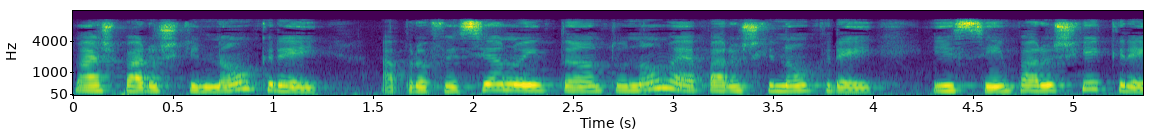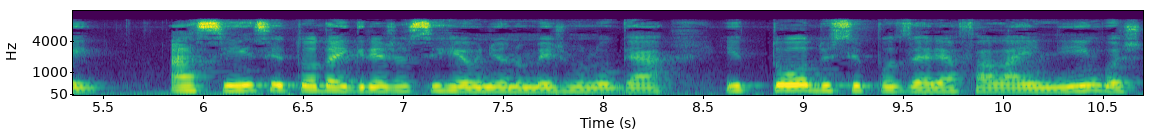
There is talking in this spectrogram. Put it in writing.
mas para os que não creem. A profecia, no entanto, não é para os que não creem, e sim para os que creem. Assim, se toda a igreja se reunir no mesmo lugar e todos se puserem a falar em línguas,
